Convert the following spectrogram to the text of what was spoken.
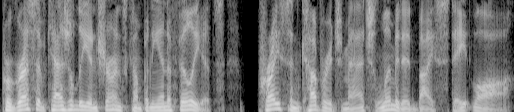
Progressive Casualty Insurance Company and Affiliates. Price and coverage match limited by state law.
